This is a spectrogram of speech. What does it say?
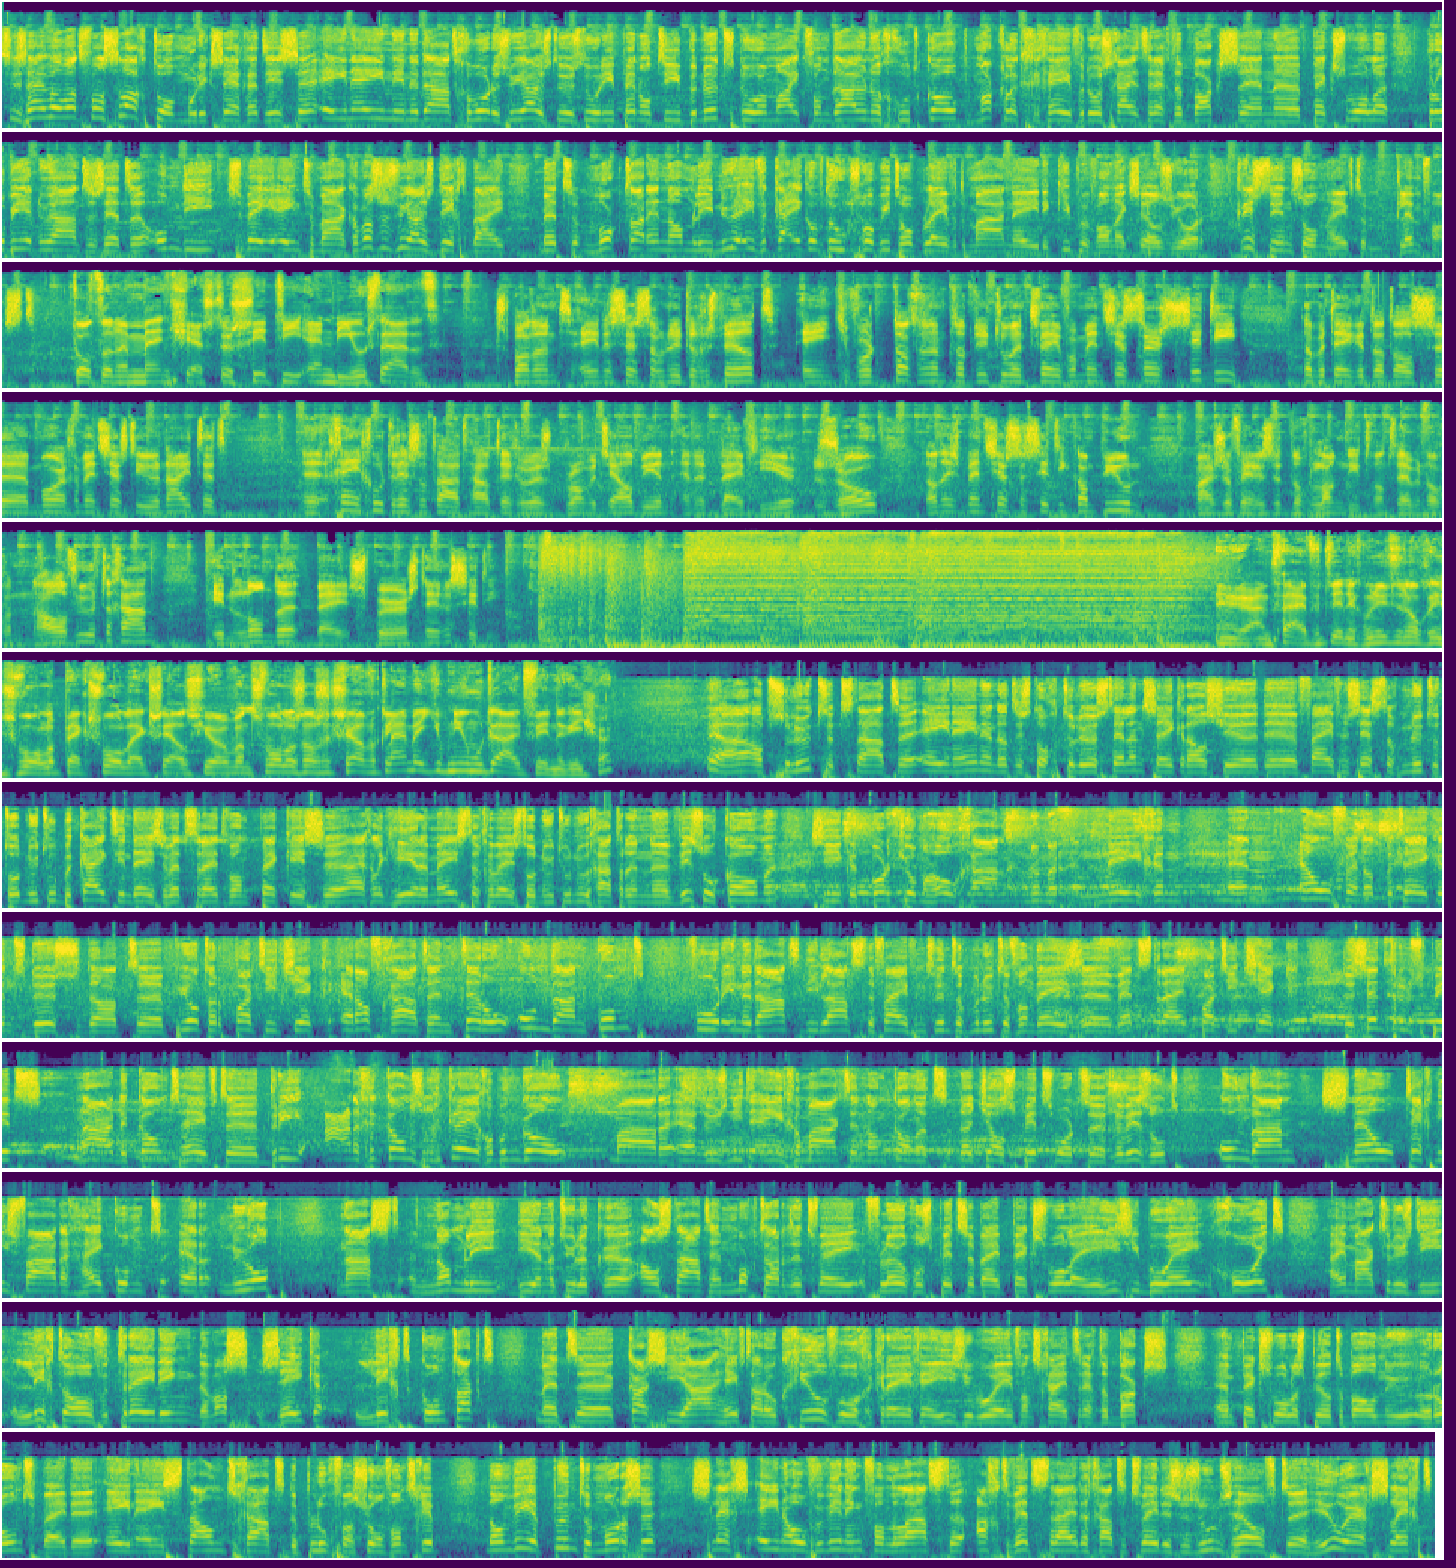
ze zijn wel wat van slag, Tom, moet ik zeggen. Het is 1-1 eh, inderdaad geworden. Zojuist dus door die penalty benut door Mike van Duinen. Goedkoop, makkelijk gegeven door scheidsrechter Baks. En uh, Zwolle probeert nu aan te zetten om die 2-1 te maken. Was er zojuist dichtbij met Mokhtar en Namli. Nu even kijken of de hoekschop iets oplevert. Maar nee, de keeper van Excelsior, Christinsson, heeft hem klemvast. Tot een Manchester City. Andy, hoe staat het? Spannend, 61 minuten gespeeld. Eentje voor Tottenham tot nu toe en twee voor Manchester City. Dat betekent dat als uh, morgen Manchester United uh, geen goed resultaat haalt tegen West Bromwich Albion... en het blijft hier zo, dan is Manchester City kampioen. Maar zover is het nog lang niet, want we hebben nog een half uur te gaan... in Londen bij Spurs tegen City. En ruim 25 minuten nog in Zwolle, Pek Zwolle, Excelsior. Want Zwolle zal zichzelf een klein beetje opnieuw moeten uitvinden, Richard. Ja, absoluut. Het staat 1-1 en dat is toch teleurstellend. Zeker als je de 65 minuten tot nu toe bekijkt in deze wedstrijd. Want Peck is eigenlijk heer en meester geweest tot nu toe. Nu gaat er een wissel komen. Zie ik het bordje omhoog gaan. Nummer 9 en 11. En dat betekent dus dat Piotr Particek eraf gaat en Terrell Ondaan komt. Voor inderdaad die laatste 25 minuten van deze wedstrijd. Particek, de centrumspits, naar de kant heeft drie aardige kansen gekregen op een goal. Maar er dus niet één gemaakt. Dan kan het dat je als spits wordt gewisseld. Ondaan, snel, technisch vaardig. Hij komt er nu op. Naast Namli, die er natuurlijk al staat. En Mokhtar, de twee vleugelspitsen bij Pek Zwolle. Hiziboué gooit. Hij maakte dus die lichte overtreding. Er was zeker licht contact met uh, Garcia. Heeft daar ook geel voor gekregen. Hiziboué van scheidsrechter Baks. En Pek Zwolle speelt de bal nu rond. Bij de 1-1 stand gaat de ploeg van John van Schip dan weer punten morsen. Slechts één overwinning van de laatste acht wedstrijden. Gaat de tweede seizoenshelft heel erg slecht.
